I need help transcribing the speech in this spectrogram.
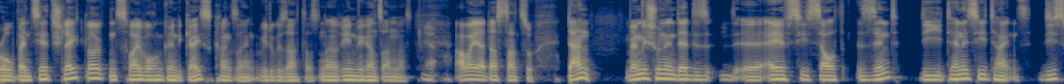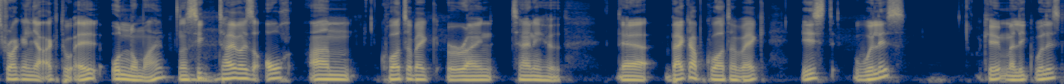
Bro, wenn es jetzt schlecht läuft, in zwei Wochen können die geisteskrank sein, wie du gesagt hast. Und dann reden wir ganz anders. Ja. Aber ja, das dazu. Dann, wenn wir schon in der äh, AFC South sind, die Tennessee Titans, die strugglen ja aktuell unnormal. Das liegt Mhm. teilweise auch am Quarterback Ryan Tannehill. Der Backup-Quarterback ist Willis. Okay, Malik Willis.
